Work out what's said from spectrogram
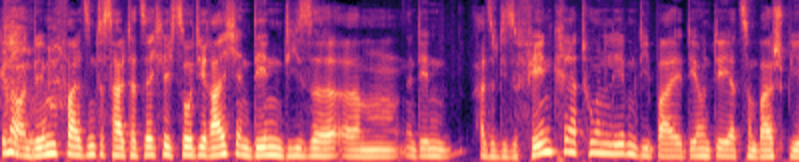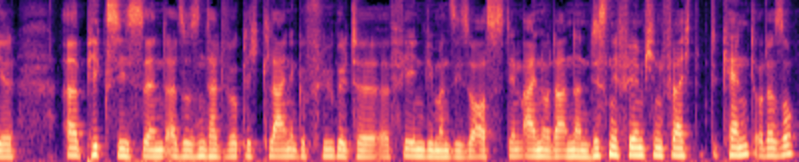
Genau, in dem Fall sind es halt tatsächlich so die Reiche, in denen diese, ähm, in denen also diese Feenkreaturen leben, die bei D&D ja zum Beispiel äh, Pixies sind. Also sind halt wirklich kleine geflügelte äh, Feen, wie man sie so aus dem einen oder anderen Disney-Filmchen vielleicht kennt oder so.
